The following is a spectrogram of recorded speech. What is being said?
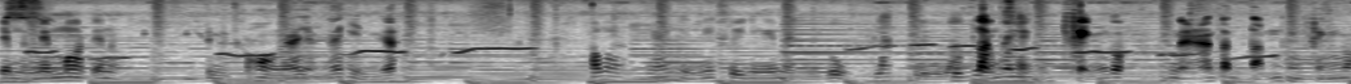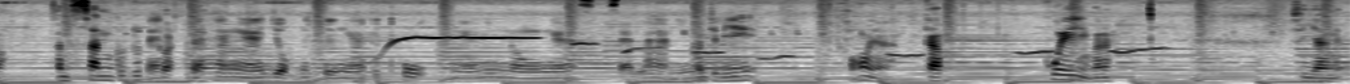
จะเหมือนแมมมอดด้วยเนาะเป็นเขาห้องนะอย่างง่าหินกะเขามางานหินนี่คือยังไงหมายถึงรูปลักษณ์หรือว่ารูปลักษณ์ความัมนแข็งแข็งก็ หนาตันตันๆแข็งๆก็สั้นๆก็ดุดแต่ก่อนแต่ถ้างายกนี่คืองาพิทุงานิ่งนองงาแสนล่านี่มัมันนจะมีเขาห้องอย่างกับกล้วยอย่างก็นะสี่อย่างเนี่ย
